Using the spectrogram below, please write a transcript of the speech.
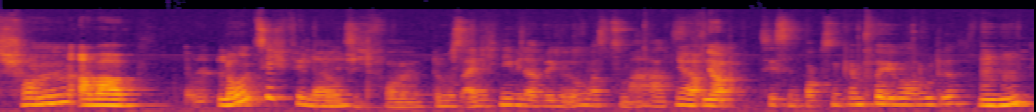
Schon, aber lohnt sich vielleicht. Lohnt sich voll. Du musst eigentlich nie wieder wegen irgendwas zum Arzt. Ja, Ja. Ziehst den Boxenkämpfer über und gut ist. Mhm.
